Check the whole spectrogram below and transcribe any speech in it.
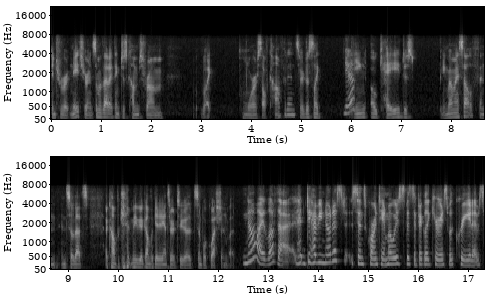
introvert nature. And some of that i think just comes from like more self-confidence or just like yeah. being okay just being by myself. And and so that's a complicated maybe a complicated answer to a simple question but. No i love that. Have you noticed since quarantine i'm always specifically curious with creatives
